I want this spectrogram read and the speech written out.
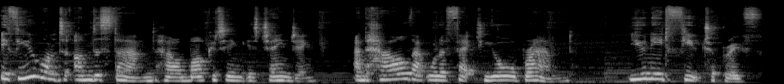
If you want to understand how marketing is changing and how that will affect your brand, you need Future Proof,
